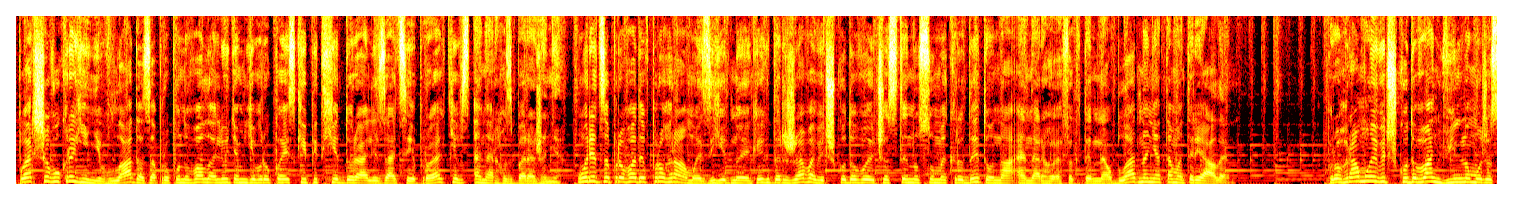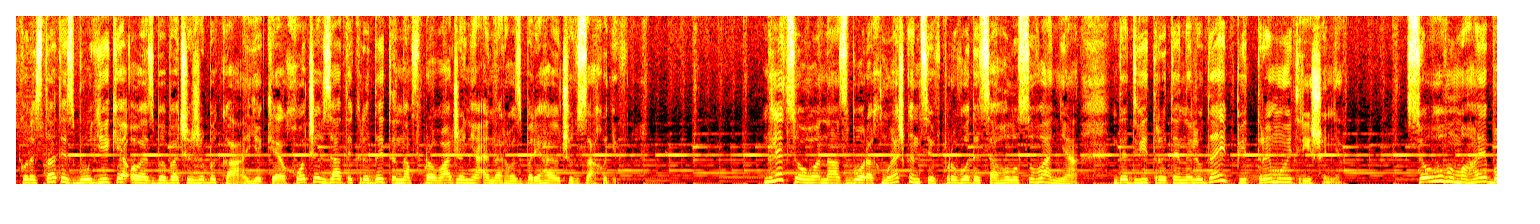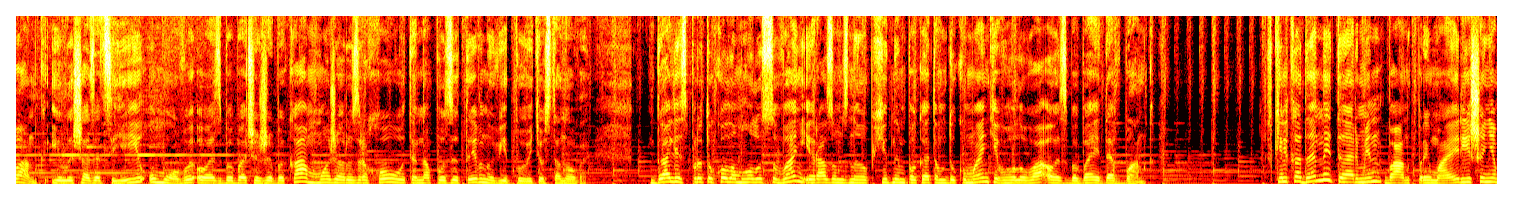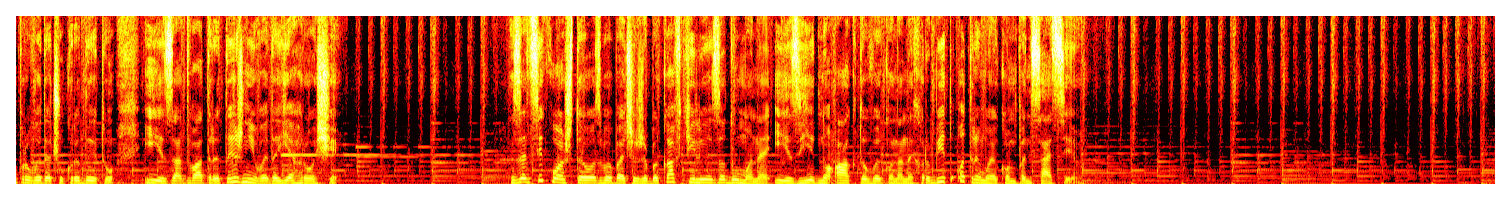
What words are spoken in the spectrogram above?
Вперше в Україні влада запропонувала людям європейський підхід до реалізації проєктів з енергозбереження. Уряд запровадив програми, згідно яких держава відшкодовує частину суми кредиту на енергоефективне обладнання та матеріали. Програмою відшкодувань вільно може скористатись будь-яке ОСББ чи ЖБК, яке хоче взяти кредит на впровадження енергозберігаючих заходів. Для цього на зборах мешканців проводиться голосування, де дві третини людей підтримують рішення. Цього вимагає банк, і лише за цієї умови ОСББ чи ЖБК може розраховувати на позитивну відповідь установи. Далі з протоколом голосувань і разом з необхідним пакетом документів голова ОСББ йде в банк. В кількаденний термін банк приймає рішення про видачу кредиту і за 2-3 тижні видає гроші. За ці кошти ОСББ чи ЖБК втілює задумане і згідно акту виконаних робіт отримує компенсацію.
